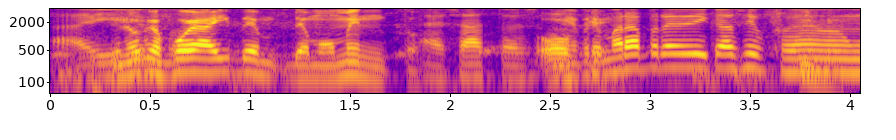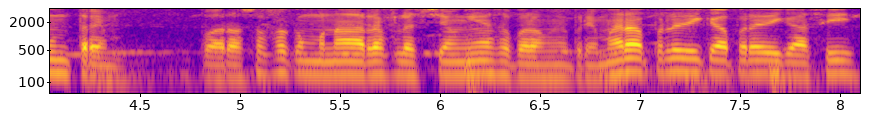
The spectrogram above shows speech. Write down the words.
ahí. Sino que fue ahí de, momento. Exacto. Mi primera prédica sí fue en un tren, pero eso fue como una reflexión y eso, pero mi primera prédica, prédica sí,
